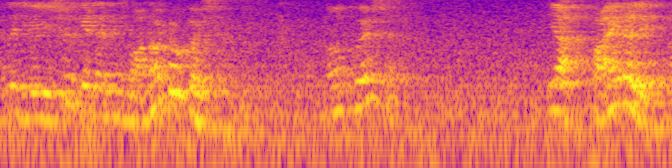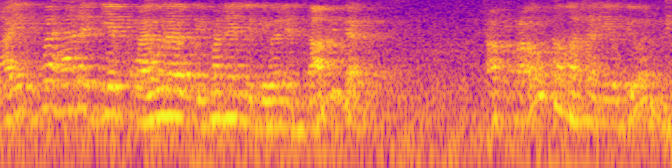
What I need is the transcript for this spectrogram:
And then you should get at least one or two questions. No questions. Yeah, finally, I, if I had a gift, I would have definitely given it. Damika, tough crowd, how much are you giving me?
